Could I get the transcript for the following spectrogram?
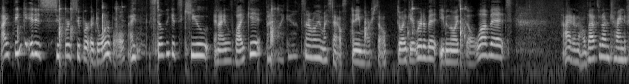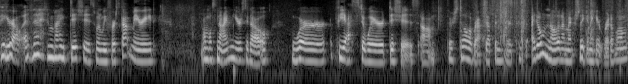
I think it is super, super adorable. I still think it's cute and I like it, but I'm like, eh, it's not really my styles anymore. So do I get rid of it even though I still love it? I don't know. That's what I'm trying to figure out. And then my dishes when we first got married almost nine years ago were Fiesta ware dishes. Um, they're still all wrapped up in here because I don't know that I'm actually going to get rid of them.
